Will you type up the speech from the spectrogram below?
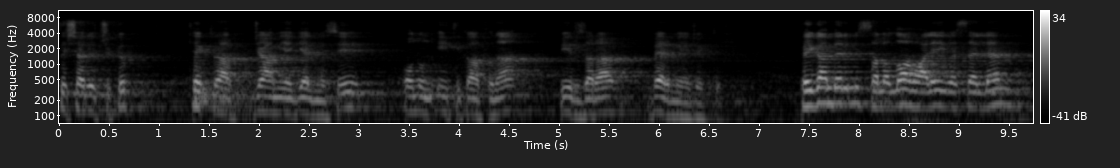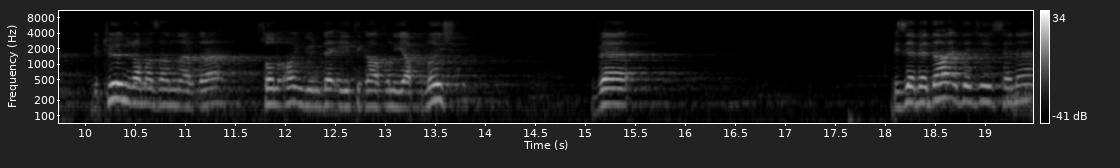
dışarı çıkıp tekrar camiye gelmesi onun itikafına bir zarar vermeyecektir. Peygamberimiz sallallahu aleyhi ve sellem bütün Ramazanlarda son 10 günde itikafını yapmış ve bize veda edeceği sene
